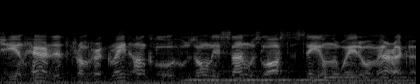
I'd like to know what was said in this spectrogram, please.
she inherited it from her great uncle, whose only son was lost at sea on the way to America.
